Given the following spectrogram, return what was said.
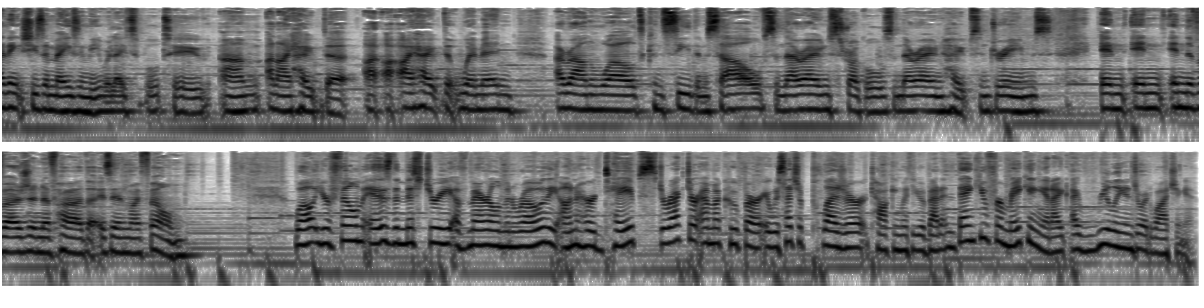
I think she's amazingly relatable too, um, and I hope that I, I hope that women around the world can see themselves and their own struggles and their own hopes and dreams in in in the version of her that is in my film. Well, your film is The Mystery of Marilyn Monroe, The Unheard Tapes. Director Emma Cooper, it was such a pleasure talking with you about it. And thank you for making it. I, I really enjoyed watching it.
